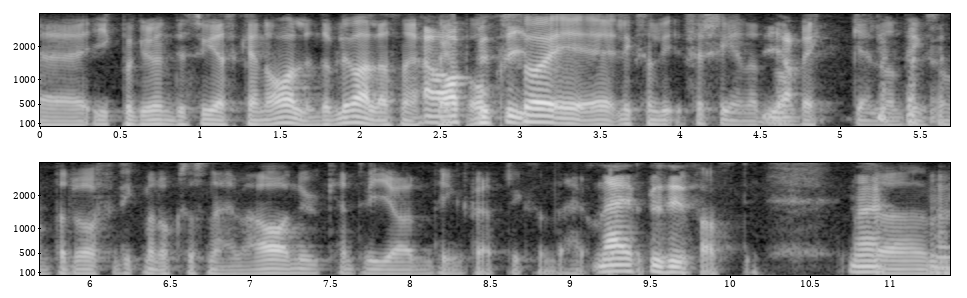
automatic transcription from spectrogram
eh, gick på grund i Suezkanalen, då blev alla sådana här Ja, skepp precis. också eh, liksom li- försenade någon Ja. vecka eller någonting sånt. Och då fick man också sådana här, ja nu kan inte vi göra någonting för att liksom det här Nej, precis. fast i. Nej, så, nej.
